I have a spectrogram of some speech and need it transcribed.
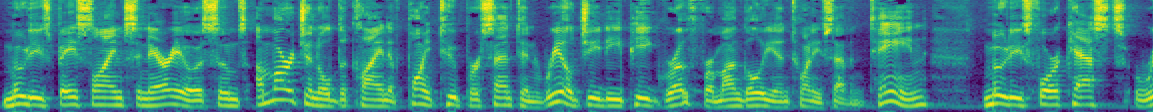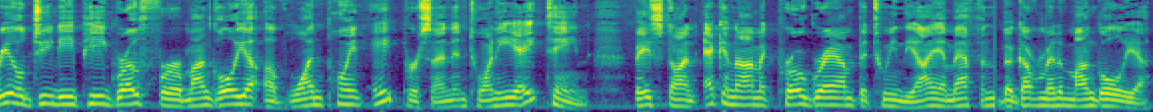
Moody's baseline scenario assumes a marginal decline of 0.2% in real GDP growth for Mongolia in 2017. Moody's forecasts real GDP growth for Mongolia of 1.8% in 2018, based on economic program between the IMF and the government of Mongolia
